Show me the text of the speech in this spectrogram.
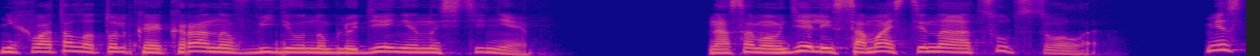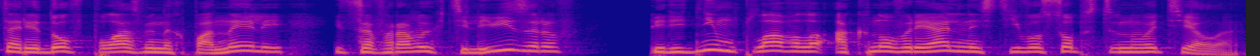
не хватало только экранов видеонаблюдения на стене. На самом деле и сама стена отсутствовала. Вместо рядов плазменных панелей и цифровых телевизоров перед ним плавало окно в реальность его собственного тела.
